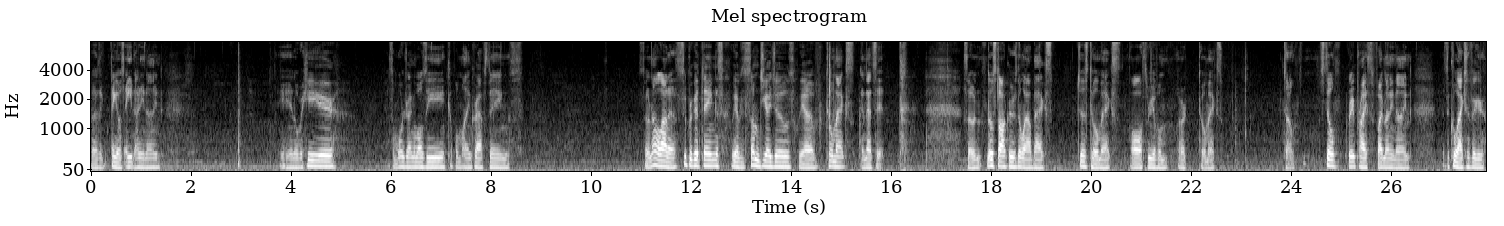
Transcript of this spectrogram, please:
So I think it was $8.99. And over here, some more Dragon Ball Z, a couple Minecraft things. So not a lot of super good things. We have some G.I. Joes, we have Tomax, and that's it. so no Stalkers, no Outbacks, just Tomax. All three of them are Tomax. So still great price, five ninety nine. It's a cool action figure.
